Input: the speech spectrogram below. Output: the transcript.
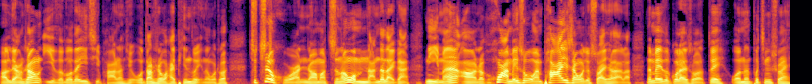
啊，两张椅子摞在一起爬上去。我当时我还贫嘴呢，我说就这活儿你知道吗？只能我们男的来干，你们啊，然后话没说完，啪一声我就摔下来了。那妹子过来说，对我们不经摔。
